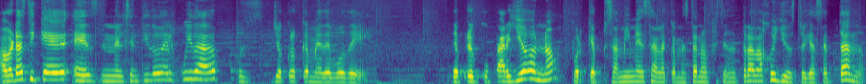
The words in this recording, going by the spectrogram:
ahora sí que es en el sentido del cuidado, pues yo creo que me debo de, preocupar yo, ¿no? Porque pues a mí me es a la que me están ofreciendo trabajo y yo estoy aceptando.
